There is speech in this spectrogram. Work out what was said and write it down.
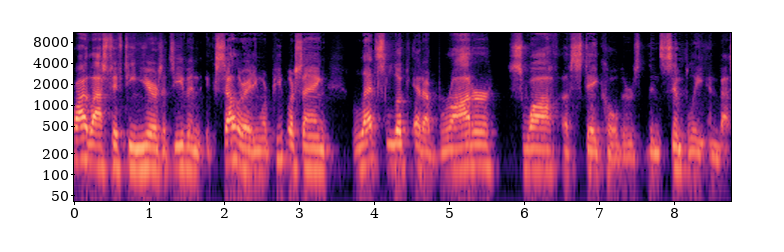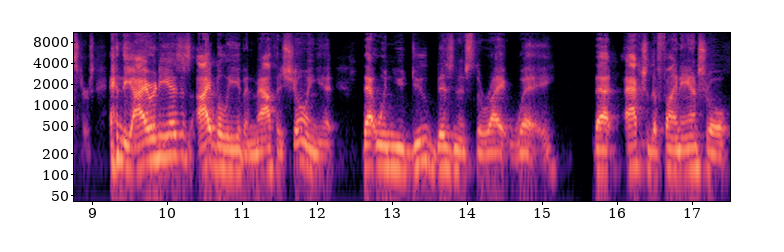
Probably the last 15 years, it's even accelerating where people are saying, let's look at a broader swath of stakeholders than simply investors. And the irony is, is I believe, and math is showing it, that when you do business the right way, that actually the financial,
